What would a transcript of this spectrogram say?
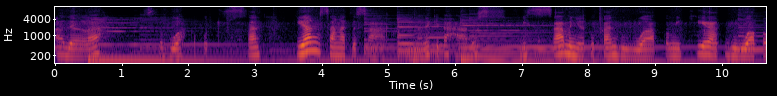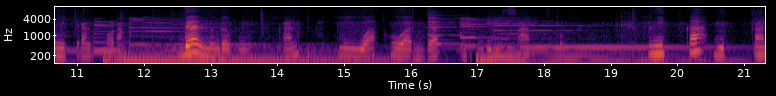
adalah sebuah keputusan yang sangat besar di mana kita harus bisa menyatukan dua pemikiran dua pemikiran orang dan menggabungkan dua keluarga untuk menjadi satu. Menikah bukan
